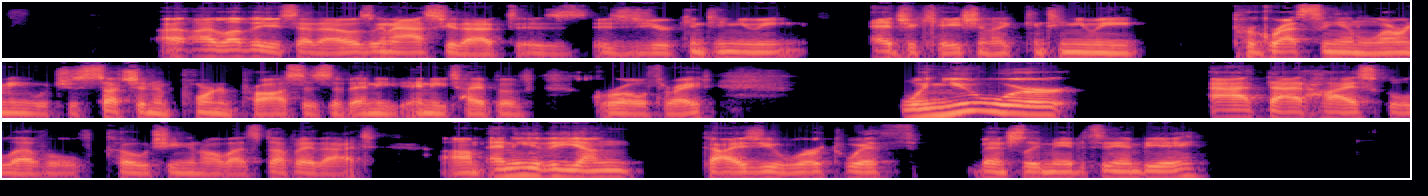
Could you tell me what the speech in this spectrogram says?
I, I love that you said that. I was going to ask you that is is your continuing education, like continuing progressing and learning, which is such an important process of any any type of growth, right? When you were at that high school level, coaching and all that stuff like that, um, any of the young guys you worked with eventually made it to the NBA?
